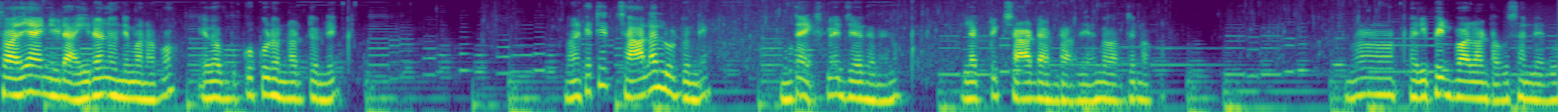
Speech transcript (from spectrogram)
సో అదే అండ్ ఇక్కడ ఐరన్ ఉంది మనకు. ఏదో బుక్ కూడా ఉన్నట్టుంది. మనకైతే చాలా లూట్ ఉంది. ఇంత ఎక్స్ప్లెయిన్ చేయలేదు నేను. ఎలక్ట్రిక్ షార్ట్ అంట అది ఏందో అర్థం నాకు. రిపీట్ బాల్ అంట అవసరం లేదు.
